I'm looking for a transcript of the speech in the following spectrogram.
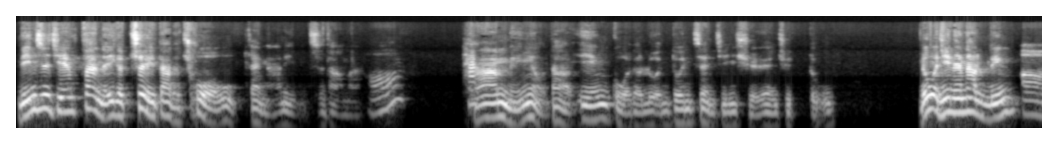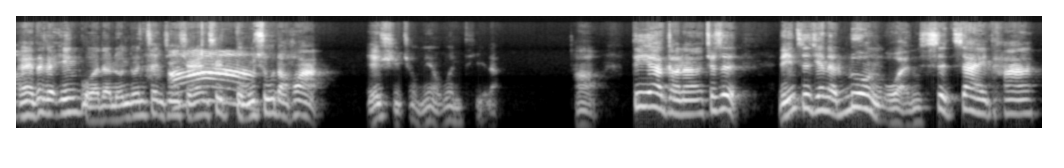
林志坚犯了一个最大的错误在哪里？你知道吗？哦，他，他没有到英国的伦敦政经学院去读。如果今天到林哎，这个英国的伦敦政经学院去读书的话，哦、也许就没有问题了。好、哦，第二个呢，就是林志坚的论文是在他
